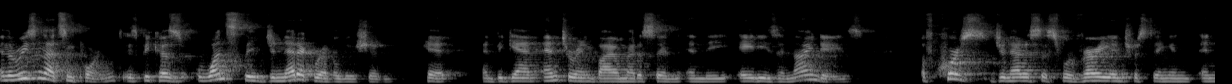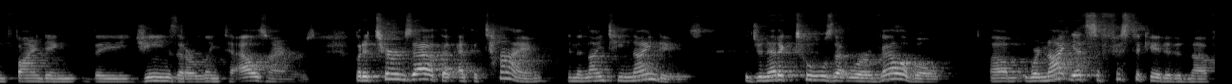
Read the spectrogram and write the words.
And the reason that's important is because once the genetic revolution hit and began entering biomedicine in the 80s and 90s, of course, geneticists were very interested in, in finding the genes that are linked to Alzheimer's. But it turns out that at the time, in the 1990s, the genetic tools that were available um, were not yet sophisticated enough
